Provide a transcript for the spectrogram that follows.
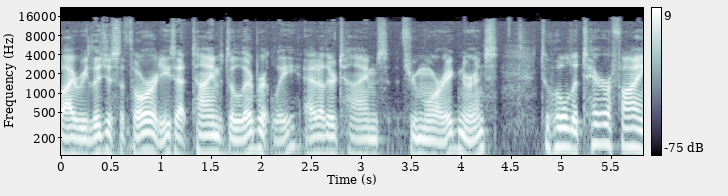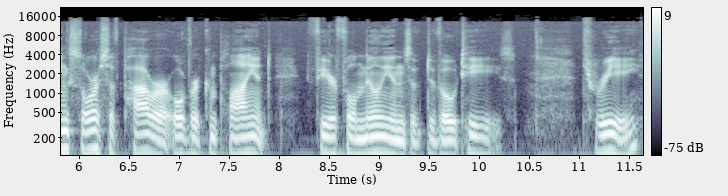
by religious authorities, at times deliberately, at other times through more ignorance, to hold a terrifying source of power over compliant, fearful millions of devotees. Three,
